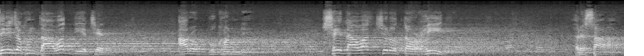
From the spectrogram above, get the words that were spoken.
তিনি যখন দাওয়াত দিয়েছেন আরব ভূখণ্ডে, সেই দাওয়াত ছিল তৌহিদ রেসালাত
